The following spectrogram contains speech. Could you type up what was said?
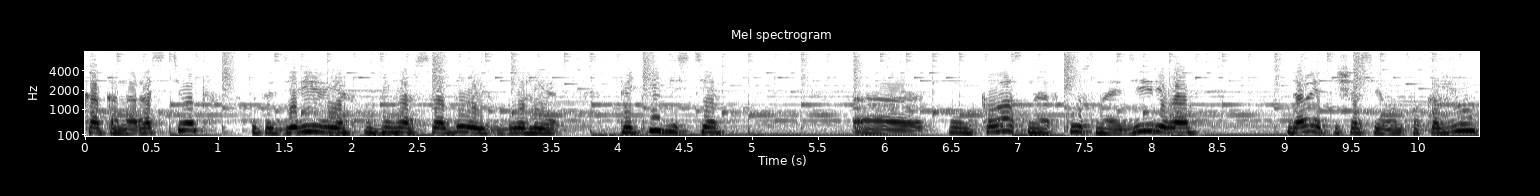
как она растет. Это деревья, у меня в саду их более 50. Э, ну, классное, вкусное дерево. Давайте сейчас я вам покажу,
